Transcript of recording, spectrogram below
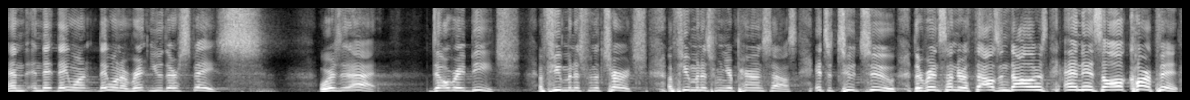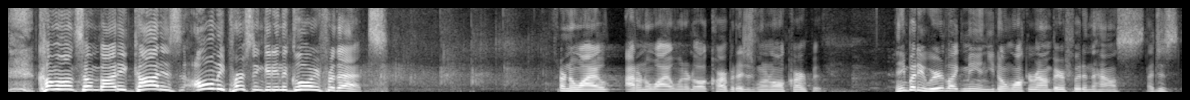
And, and they, they, want, they want to rent you their space. Where's it at? Delray Beach, a few minutes from the church, a few minutes from your parents' house. It's a 2 2. The rent's under a $1,000 and it's all carpet. Come on, somebody. God is the only person getting the glory for that. I don't know why I don't know why I wanted all carpet. I just wanted all carpet. Anybody weird like me and you don't walk around barefoot in the house? I just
